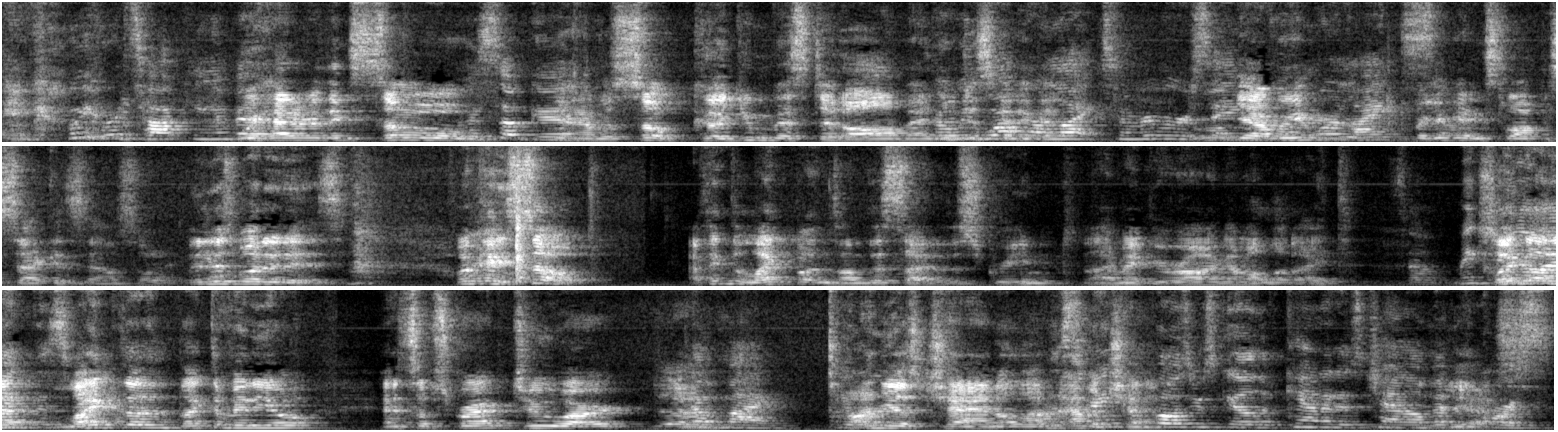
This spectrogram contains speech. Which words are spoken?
take, we were talking about. we had everything so It was so good. Yeah, it was so good. You missed it all, man. but You're we just want more get likes. Remember we were saying yeah, we more likes. but you're getting sloppy seconds now, so it Yeah. is what it is. Okay, so I think the like button's on this side of the screen. I might be wrong. I'm a luddite. So make sure Click you on like it, this like the like the video, and subscribe to our uh, no mine. Tonya's channel. I don't have a channel. Composers Guild of Canada's channel, but Yes. of course,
